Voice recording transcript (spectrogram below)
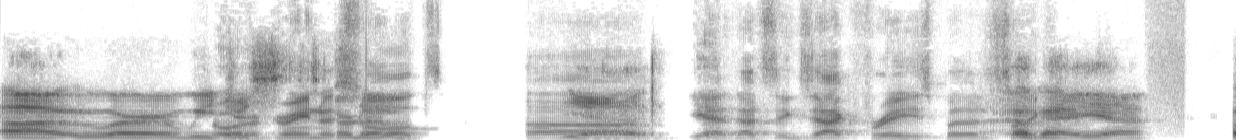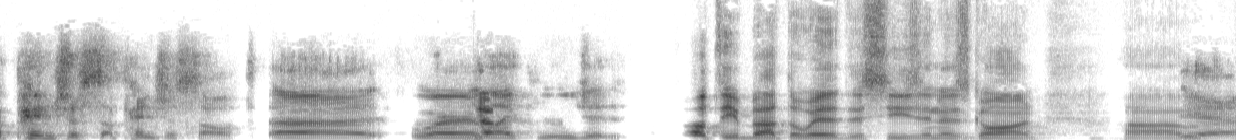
uh, where we sure, just a grain of salt. Of, yeah, uh, yeah, that's the exact phrase, but it's like, okay, yeah, a pinch of a pinch of salt. Uh, where like we just salty about the way that this season has gone. Um, yeah.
